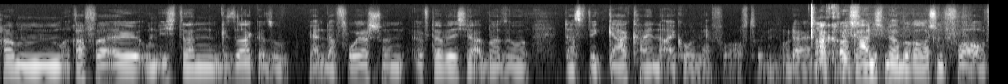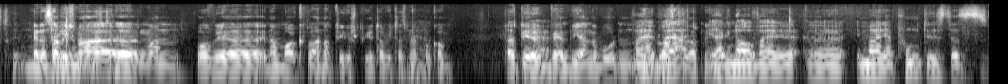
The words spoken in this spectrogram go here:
haben Raphael und ich dann gesagt, also wir hatten da vorher schon öfter welche, aber so, dass wir gar keinen Alkohol mehr vor Auftritten oder Ah, krass. gar nicht mehr berauschen vor Auftritten. Ja, das habe ich mal äh, irgendwann, wo wir in der Molk waren, habt ihr gespielt, habe ich das mitbekommen. Hat dir irgendwer ein Bier angeboten Weil, weil, hast gesagt, nee. Ja, genau, weil äh, immer der Punkt ist, dass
